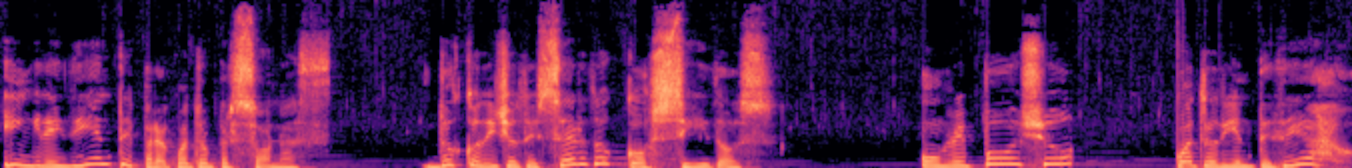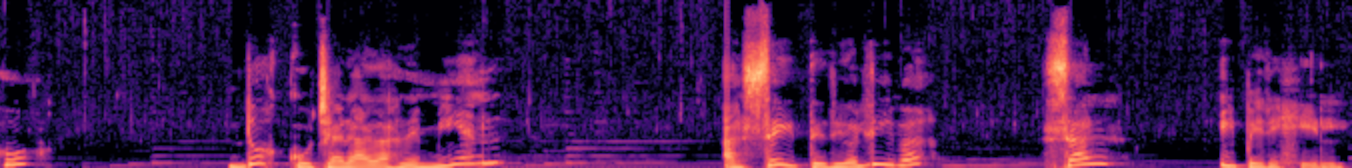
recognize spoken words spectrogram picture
Ingredientes para cuatro personas. Dos codillos de cerdo cocidos. Un repollo. Cuatro dientes de ajo dos cucharadas de miel, aceite de oliva, sal y perejil.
